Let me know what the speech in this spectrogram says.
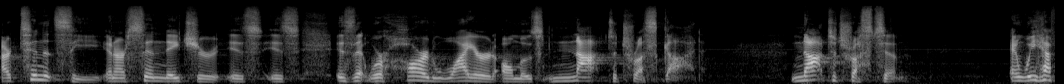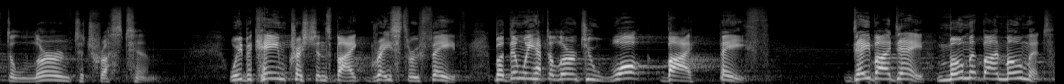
our tendency in our sin nature is, is, is that we're hardwired almost not to trust God, not to trust Him. And we have to learn to trust Him. We became Christians by grace through faith, but then we have to learn to walk by faith, day by day, moment by moment.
